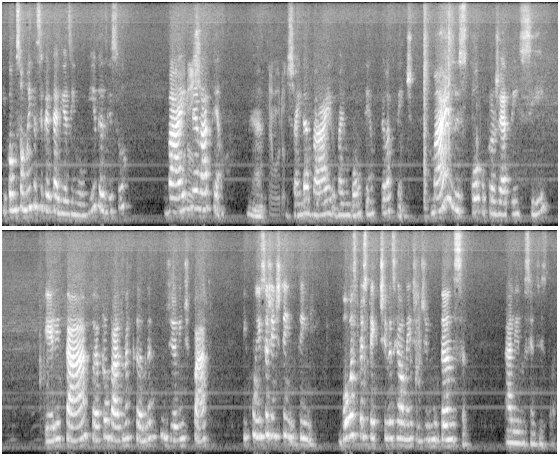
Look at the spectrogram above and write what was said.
E como são muitas secretarias envolvidas, isso vai levar tempo. Né? Isso ainda vai, vai um bom tempo pela frente. Mas o escopo, o projeto em si, ele tá, foi aprovado na Câmara no dia 24, e com isso a gente tem, tem boas perspectivas realmente de mudança ali no centro histórico.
